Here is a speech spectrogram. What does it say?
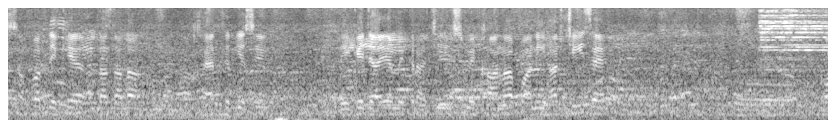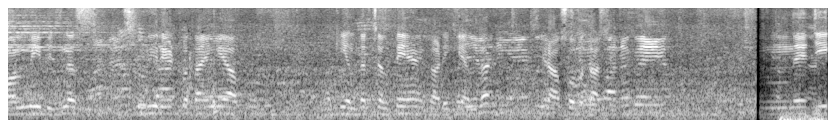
सफ़र देखें अल्लाह ताला, खैर करिए से लेके जाए हमें कराची। इसमें खाना, पानी, हर चीज़ है। इकॉनमी, बिज़नेस, इसको भी रेट बताएँगे आपको बाकी अंदर चलते हैं गाड़ी के अंदर, फिर आपको बताते हैं। जी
